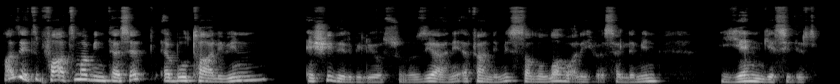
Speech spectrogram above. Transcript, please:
Hazreti Fatıma binti Esed Ebu Talib'in eşidir biliyorsunuz. Yani Efendimiz sallallahu aleyhi ve sellemin yengesidir.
